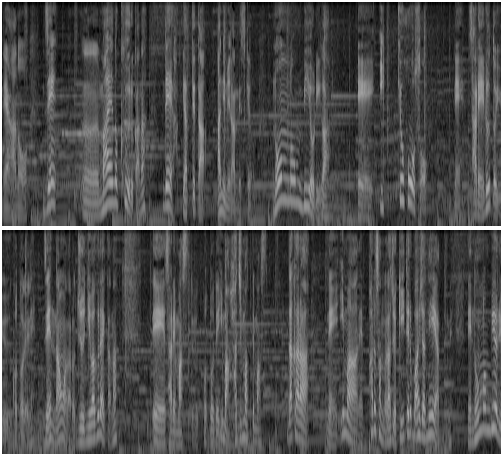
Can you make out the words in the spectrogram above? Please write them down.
ね、あの、前、うん、前のクールかな？でやってたアニメなんですけど、のんのん日和が、えー、一挙放送、ね、されるということでね、全何話だろう ?12 話ぐらいかな？えー、されますということで、今始まってます。だから、ね、今ね、パルさんのラジオ聞いてる場合じゃねえやってね、ね、のんのん日和見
